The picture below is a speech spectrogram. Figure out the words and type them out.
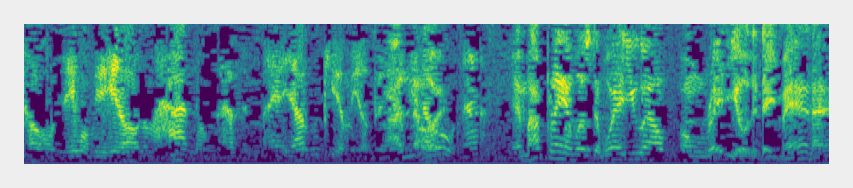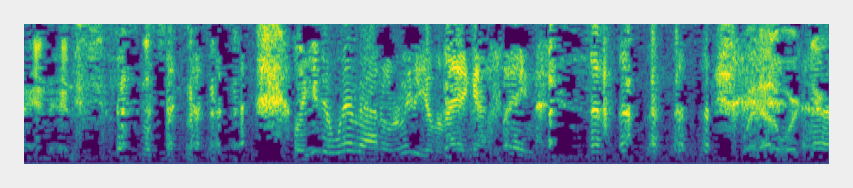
tone. They want me to hit all them high notes. I said, man, y'all gonna kill me up here. I know You it. And my plan was to wear you out on radio today, man. I, and, and well, you can wear me out on radio, but I ain't got sing. well, that'll work too.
